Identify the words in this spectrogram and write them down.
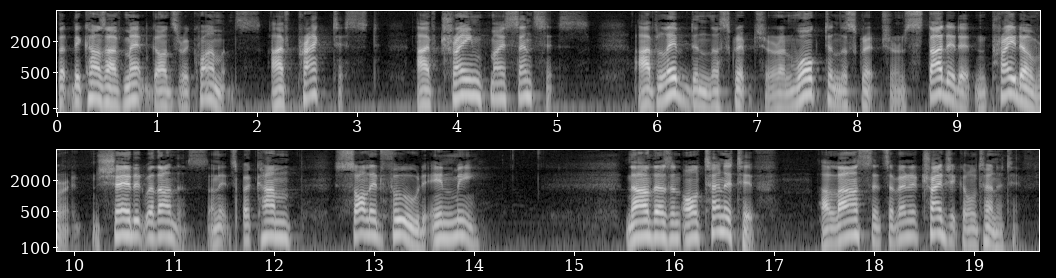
but because I've met God's requirements. I've practiced. I've trained my senses. I've lived in the Scripture and walked in the Scripture and studied it and prayed over it and shared it with others, and it's become solid food in me. Now there's an alternative. Alas, it's a very tragic alternative.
